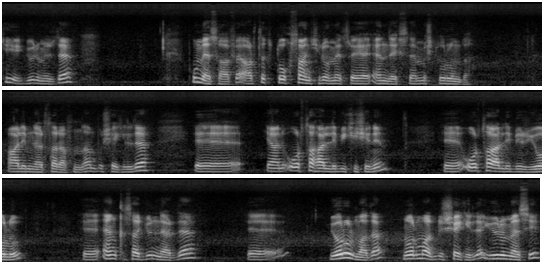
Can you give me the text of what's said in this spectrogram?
Ki günümüzde bu mesafe artık 90 kilometreye endekslenmiş durumda. Alimler tarafından bu şekilde e, yani orta halli bir kişinin e, orta halli bir yolu e, en kısa günlerde e, yorulmadan normal bir şekilde yürümesi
